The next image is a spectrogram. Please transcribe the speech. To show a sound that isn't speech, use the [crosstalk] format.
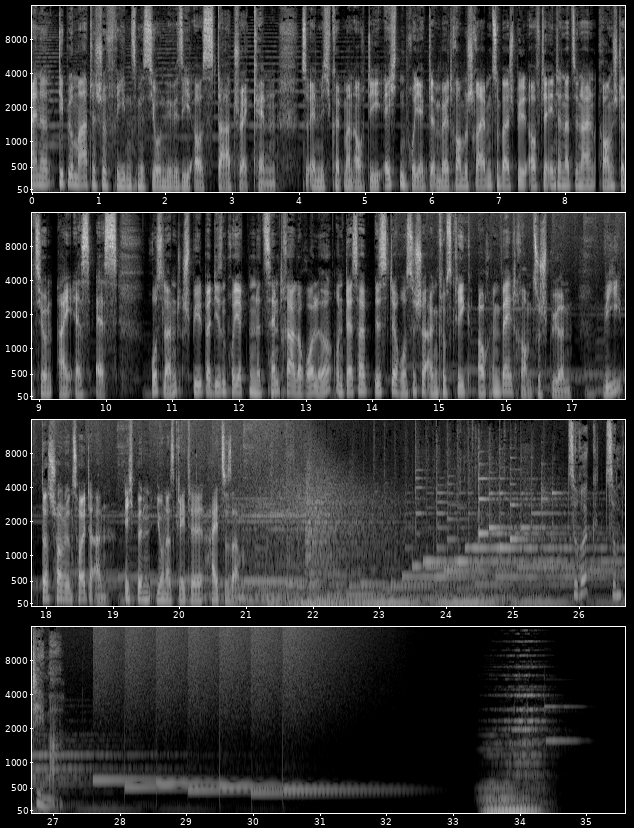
Eine diplomatische Friedensmission, wie wir sie aus Star Trek kennen. So ähnlich könnte man auch die echten Projekte im Weltraum beschreiben, zum Beispiel auf der internationalen Raumstation ISS. Russland spielt bei diesen Projekten eine zentrale Rolle und deshalb ist der russische Angriffskrieg auch im Weltraum zu spüren. Wie? Das schauen wir uns heute an. Ich bin Jonas Gretel. Hi zusammen. Zurück zum Thema.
